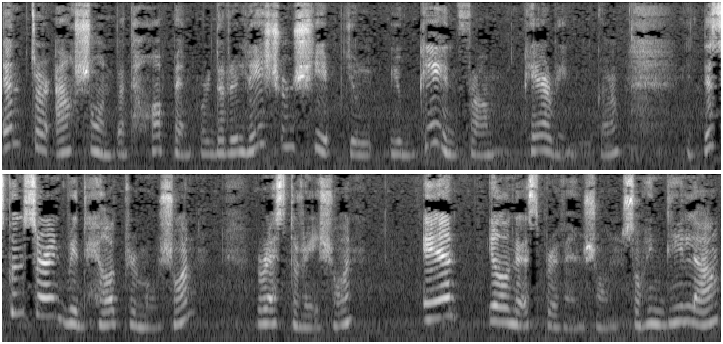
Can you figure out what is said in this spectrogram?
interaction that happen or the relationship you, you gain from caring, okay? It is concerned with health promotion, restoration, and illness prevention. So, hindi lang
